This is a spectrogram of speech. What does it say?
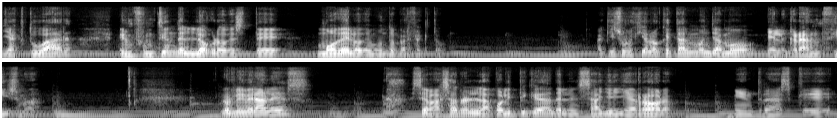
y actuar en función del logro de este modelo de mundo perfecto. Aquí surgió lo que Talmon llamó el gran cisma. Los liberales se basaron en la política del ensayo y error, mientras que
